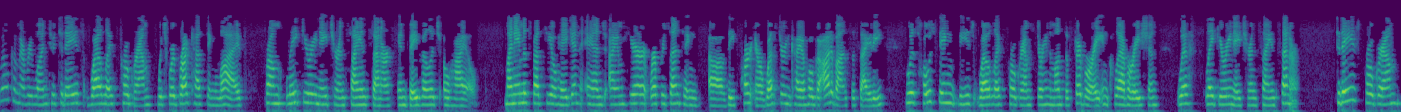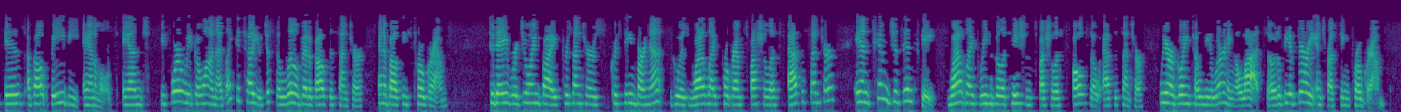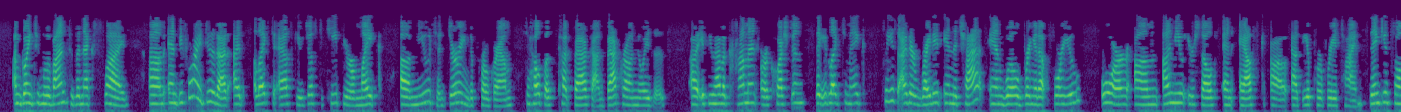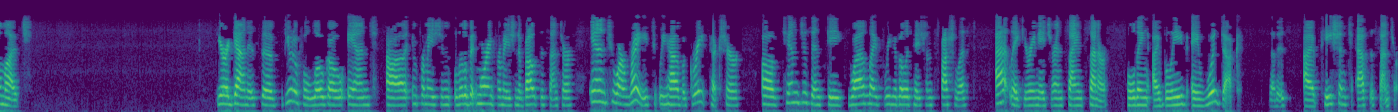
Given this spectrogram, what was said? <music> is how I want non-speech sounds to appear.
Welcome everyone to today's wildlife program, which we're broadcasting live from Lake Erie Nature and Science Center in Bay Village, Ohio. My name is Betsy O'Hagan and I am here representing uh, the partner Western Cuyahoga Audubon Society who is hosting these wildlife programs during the month of February in collaboration with Lake Erie Nature and Science Center. Today's program is about baby animals. And before we go on, I'd like to tell you just a little bit about the center and about these programs. Today we're joined by presenters Christine Barnett, who is Wildlife Program Specialist at the center, and Tim Jasinski, Wildlife Rehabilitation Specialist also at the center. We are going to be learning a lot, so it'll be a very interesting program. I'm going to move on to the next slide. Um, and before I do that, I'd like to ask you just to keep your mic uh, muted during the program to help us cut back on background noises. Uh, if you have a comment or a question that you'd like to make, please either write it in the chat and we'll bring it up for you, or um, unmute yourself and ask uh, at the appropriate time. Thank you so much. Here again is the beautiful logo and uh, information, a little bit more information about the center. And to our right, we have a great picture of Tim Jasinski, Wildlife Rehabilitation Specialist at Lake Erie Nature and Science Center, holding, I believe, a wood duck that is a patient at the center.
